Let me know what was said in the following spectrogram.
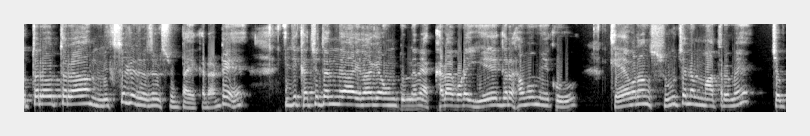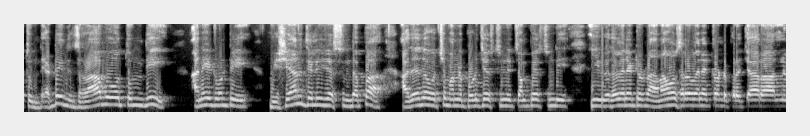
ఉత్తరోత్తర మిక్స్డ్ రిజల్ట్స్ ఉంటాయి ఇక్కడ. అంటే ఇది ఖచ్చితంగా ఇలాగే ఉంటుందని ఎక్కడా కూడా ఏ గ్రహము మీకు కేవలం సూచన మాత్రమే చెబుతుంది. అంటే ఇది రాబోతుంది అనేటువంటి విషయాన్ని తెలియజేస్తుంది తప్ప అదేదో వచ్చి మన పొడి చేస్తుంది చంపేస్తుంది. ఈ విధమైనటువంటి అనవసరమైనటువంటి ప్రచారాలను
